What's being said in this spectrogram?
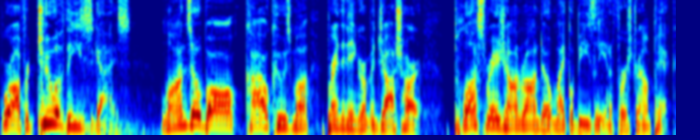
were offered two of these guys: Lonzo Ball, Kyle Kuzma, Brandon Ingram, and Josh Hart, plus Rajon Rondo, Michael Beasley, and a first round pick.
